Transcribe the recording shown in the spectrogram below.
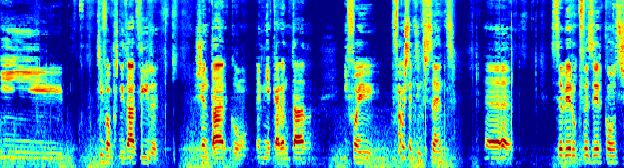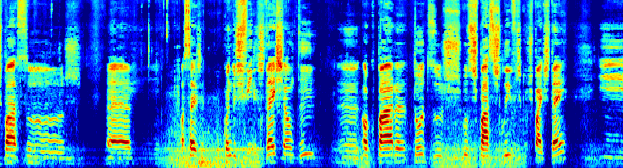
E tive a oportunidade de ir jantar com a minha cara metade. E foi, foi bastante interessante uh, saber o que fazer com os espaços uh, ou seja, quando os filhos deixam de uh, ocupar todos os, os espaços livres que os pais têm e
